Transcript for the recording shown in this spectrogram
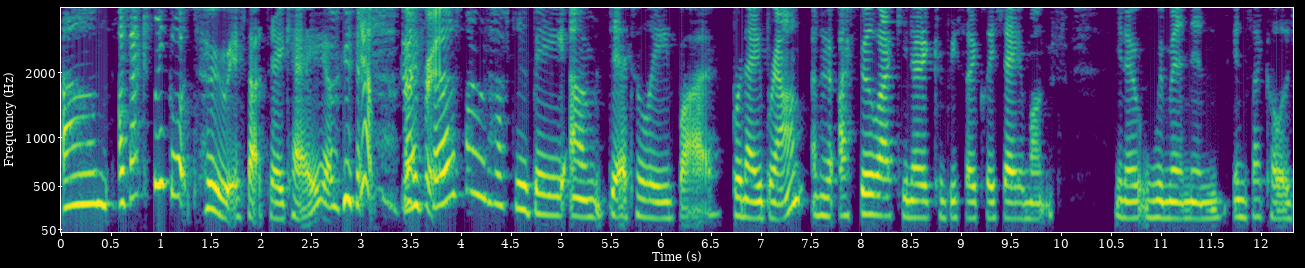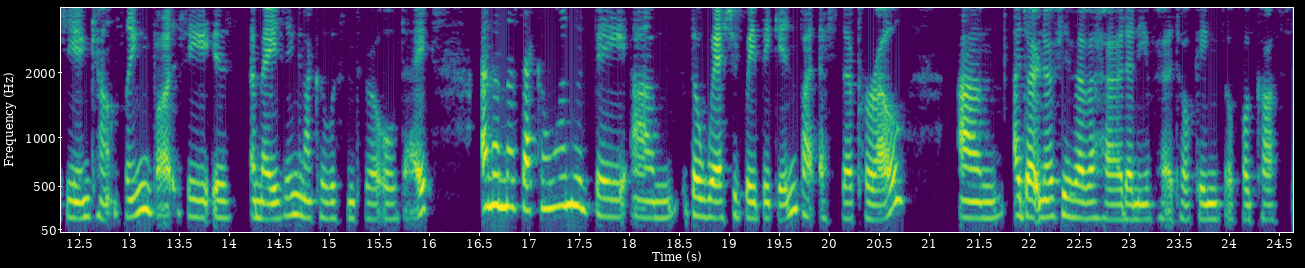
Um, I've actually got two, if that's okay. go My first one would have to be um, Dare to Lead by Brene Brown. And I- I feel like, you know, it can be so cliche amongst, you know, women in, in psychology and counseling, but she is amazing and I could listen to her all day. And then the second one would be um, the Where Should We Begin by Esther Perel. Um, I don't know if you've ever heard any of her talkings or podcasts.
